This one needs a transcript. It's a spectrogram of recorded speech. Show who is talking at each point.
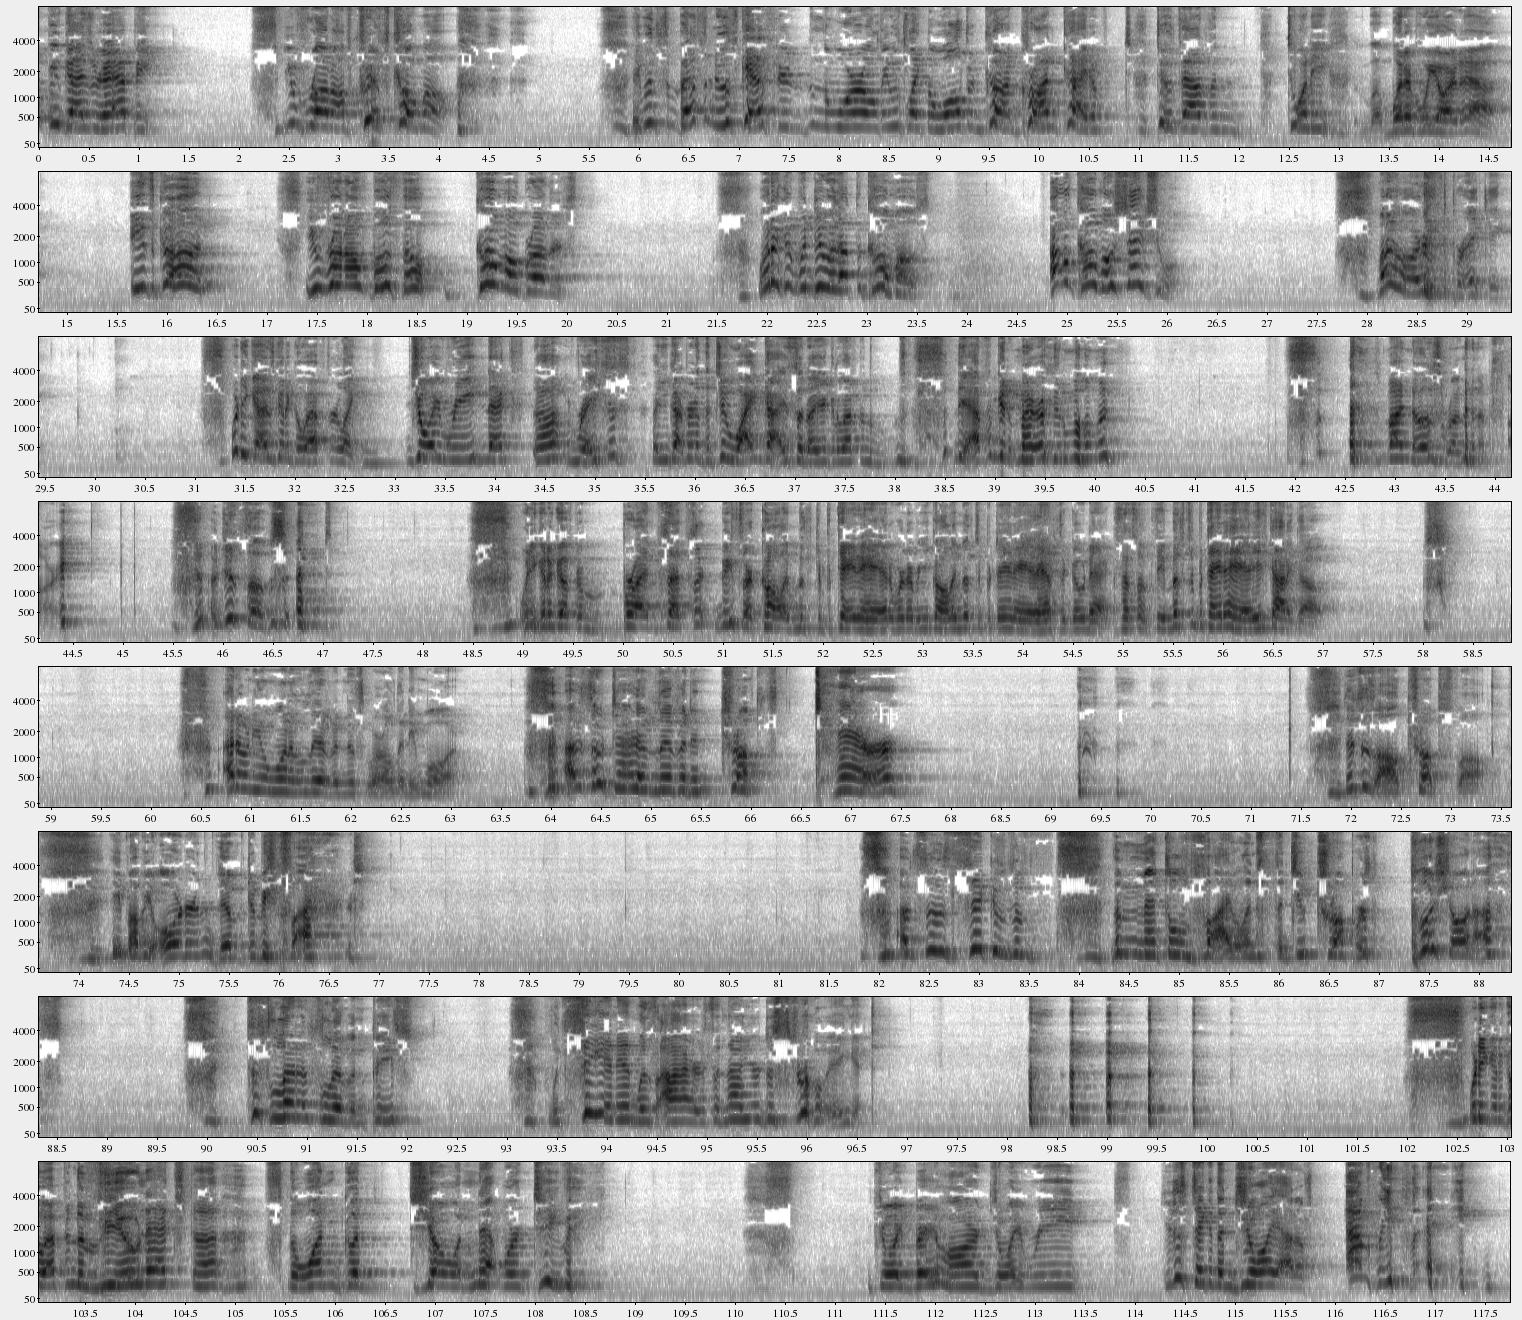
Speaker 1: hope you guys are happy. You've run off Chris Cuomo. he was the best newscaster in the world. He was like the Walter Con Cronkite of 2020, whatever we are now. He's gone. You've run off both the Cuomo brothers. What could we do without the Cuomos? I'm a homosexual. My heart is breaking. What are you guys gonna go after, like Joy Reid next? Huh? Racist? Oh, you got rid of the two white guys, so now you're gonna go after the, the African American woman. My nose running. I'm sorry. I'm just so upset. When are you gonna go after Brian Stelter? We start calling Mr. Potato Head or whatever you call him. Mr. Potato Head has to go next. That's what I'm saying. Mr. Potato Head, he's gotta go. I don't even want to live in this world anymore. I'm so tired of living in Trump's terror. this is all Trump's fault. He probably ordered them to be fired. I'm so sick of the, the mental violence that you Trumpers push on us. Just let us live in peace. What CNN was ours, and now you're destroying it. what are you going to go after The View next? Huh? The one good show on network TV? Joy Behar, Joy Reid. You're just taking the joy out of everything.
